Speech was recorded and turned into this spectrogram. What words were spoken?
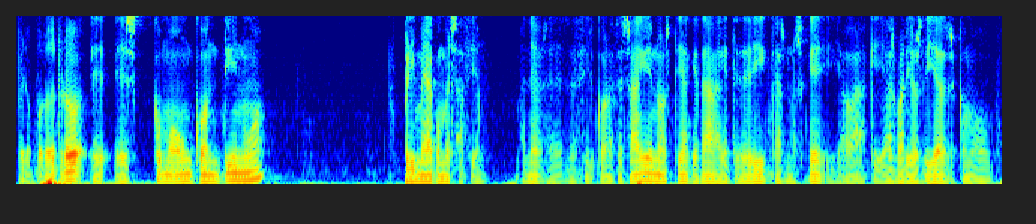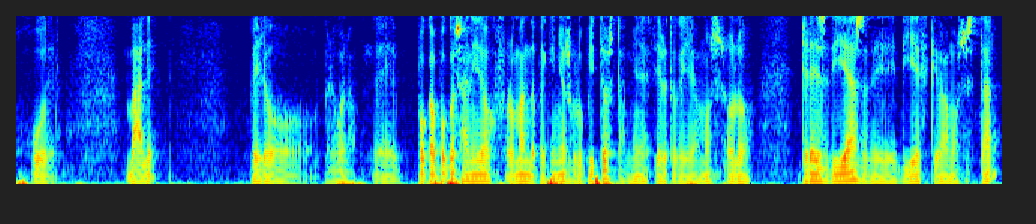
pero por otro e, es como un continuo primera conversación. ¿vale? es decir, conoces a alguien, hostia, ¿qué tal? ¿A qué te dedicas? No sé qué, y ahora que llevas varios días es como, joder, vale. Pero, pero bueno, eh, poco a poco se han ido formando pequeños grupitos. También es cierto que llevamos solo tres días de diez que vamos a estar.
